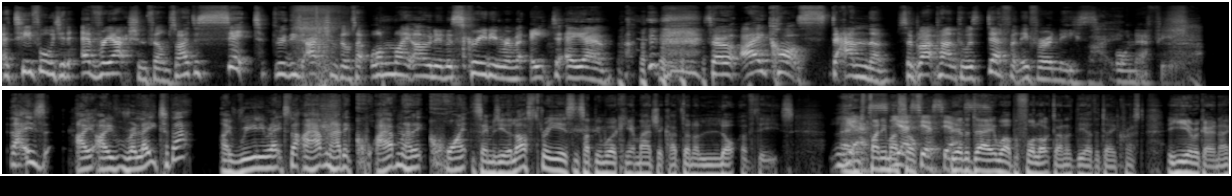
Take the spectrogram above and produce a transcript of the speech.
at T4, we did every action film. So I had to sit through these action films like on my own in a screening room at 8 to a.m. so I can't stand them. So Black Panther was definitely for a niece or nephew. That is, I, I relate to that. I really relate to that. I haven't had it. I haven't had it quite the same as you. The last three years since I've been working at Magic, I've done a lot of these. And Yes, finding yes, myself yes, the other day, well, before lockdown, the other day, Christ, a year ago now,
